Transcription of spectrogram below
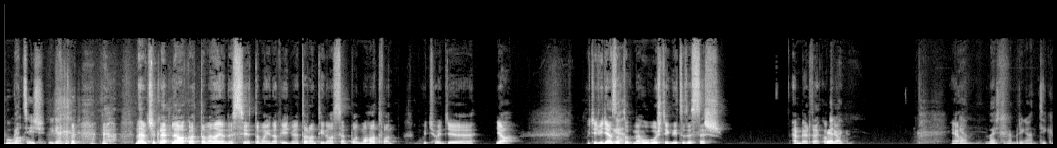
Húha. Bence is, igen. Ja, nem, csak le, leakadtam, mert nagyon összejött a mai nap így, mert Tarantino azt hiszem pont ma 60. Úgyhogy, ja. Úgyhogy vigyázzatok, Igen. mert Hugo Stiglitz az összes embert elkapja. Tényleg. Ja. Igen, Bestelin Brigantik.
